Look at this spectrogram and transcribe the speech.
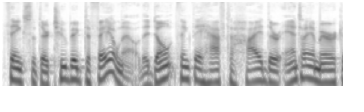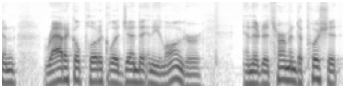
thinks that they're too big to fail now. They don't think they have to hide their anti-American radical political agenda any longer. and they're determined to push it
